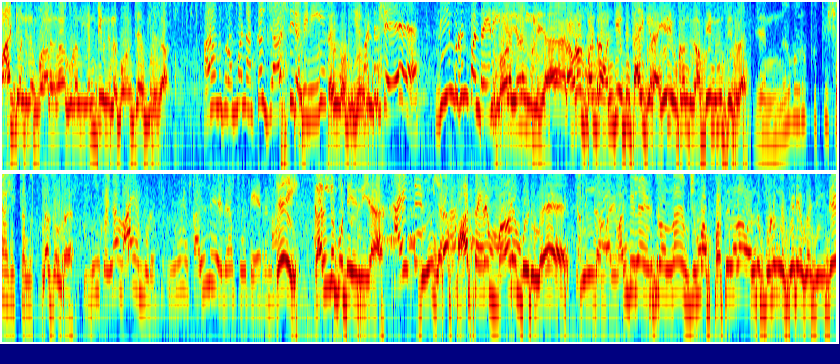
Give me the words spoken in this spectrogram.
மாட்டு வண்டியில போறானுங்களா கூட எம்டி வண்டியில போக வச்சா இப்படிதான். ஆனா உனக்கு ரொம்ப நக்கல் ஜாஸ்தி ரவினி. டைம் ஆகுது ஏறு பண்றது. வீம்புக்குன்னு பண்ற எனக்கு போல ஏற முடியலையா நான் உடனே பண்றேன். வண்டி எப்படி சாய்க்கிறேன்? ஏறி உட்காந்து அப்படியே நிமித்திடுறேன். என்ன ஒரு புத்திசாலித்தனம். என்ன சொல்றேன் நீ கொஞ்ச நேரம் வாய மூடு. இன்னும் கல்லு எதாவது போட்டு ஏறுனா ஏய் கல்லு போட்டு ஏறியா. ஐயோ யாரா பார்த்தாங்கன்னா மானம் போயிடுமே. இந்த மாதிரி வண்டி எல்லாம் எடுத்துட்டு வந்தா சும்மா பசங்க எல்லாம் வந்து பொண்ணுங்களை பேடி உட்காந்துக்கிட்டு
